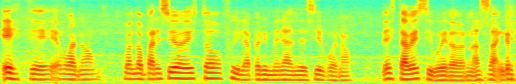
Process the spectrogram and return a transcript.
este, bueno, cuando apareció esto fui la primera en decir, bueno, esta vez sí voy a donar sangre.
